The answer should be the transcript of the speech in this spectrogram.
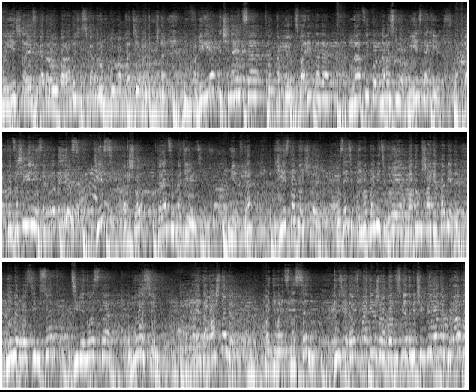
Но есть человек, за которого вы порадуетесь, которому будем аплодировать дружно. Билет начинается, вот так, наверное, смотреть надо, на цифру, на восьмерку. Есть такие? Так, кто-то зашевелился, кто-то есть? Есть? Хорошо. Вторая цифра 9. Нет, да? Есть такой человек? Вы знаете, поймите, вы в одном шаге от победы. Номер 898. Это ваш номер? Поднимается на сцену. Друзья, давайте поддержим аплодисментами чемпиона. Правда,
